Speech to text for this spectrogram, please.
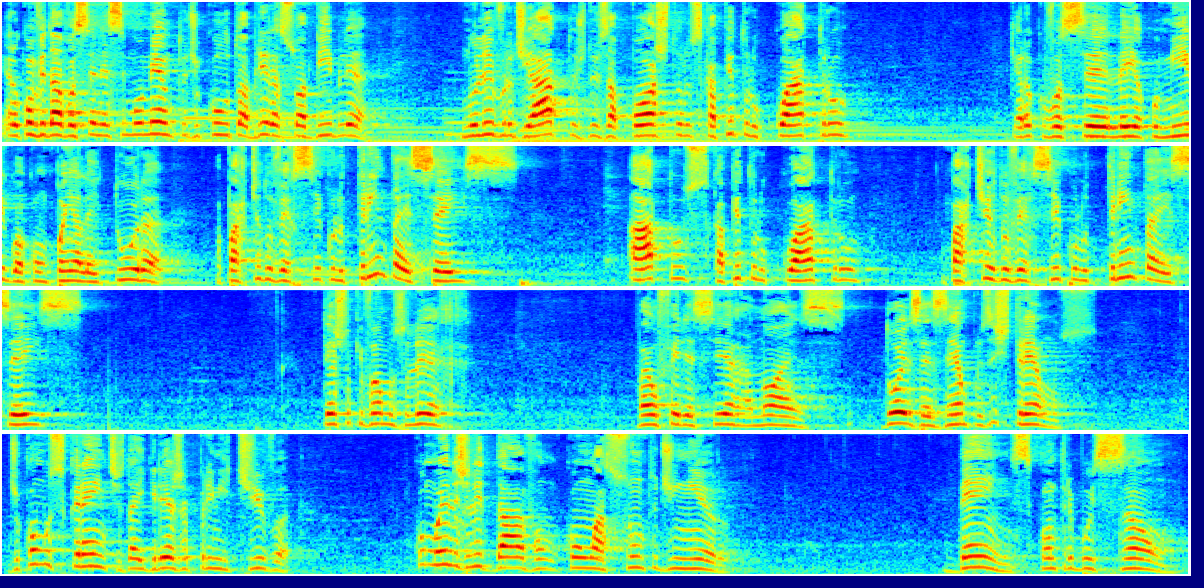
Quero convidar você nesse momento de culto a abrir a sua Bíblia no livro de Atos dos Apóstolos, capítulo 4. Quero que você leia comigo, acompanhe a leitura a partir do versículo 36. Atos, capítulo 4, a partir do versículo 36. O texto que vamos ler vai oferecer a nós dois exemplos extremos de como os crentes da igreja primitiva como eles lidavam com o assunto dinheiro, bens, contribuição.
